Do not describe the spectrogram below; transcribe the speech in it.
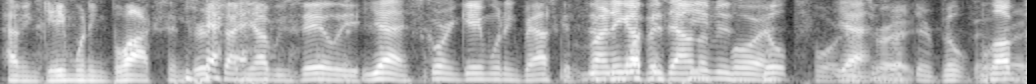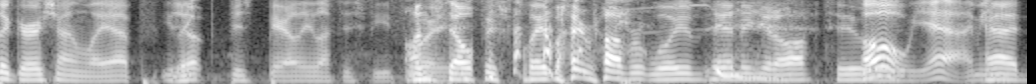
having game-winning blocks and Guerschon Yes. Yabusele Yes. scoring game-winning baskets. This Running is what up and this down team the is floor. built for. Yeah. This is Right. what they're built for. Love right. the Guerschon layup. He Yep. like just barely left his feet for it. Unselfish play by Robert Williams, handing it off to. Oh, It was- yeah, I mean- had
